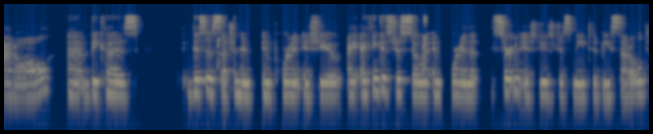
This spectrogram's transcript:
at all uh, because this is such an important issue. I, I, think it's just so important that certain issues just need to be settled.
